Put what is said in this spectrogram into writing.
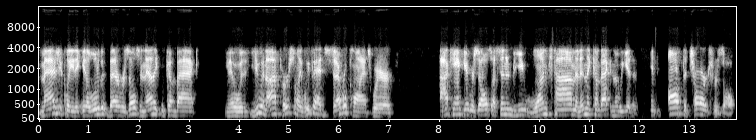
magically they get a little bit better results, and now they can come back. You know, with you and I personally, we've had several clients where I can't get results. I send them to you one time, and then they come back, and then we get an off the charts result.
